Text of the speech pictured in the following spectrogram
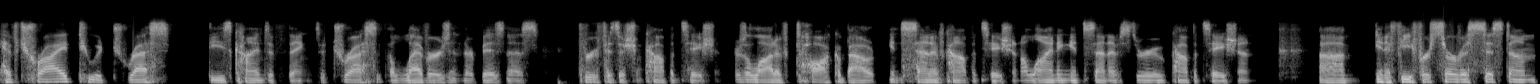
have tried to address these kinds of things, address the levers in their business through physician compensation. There's a lot of talk about incentive compensation, aligning incentives through compensation. Um, in a fee for service system,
